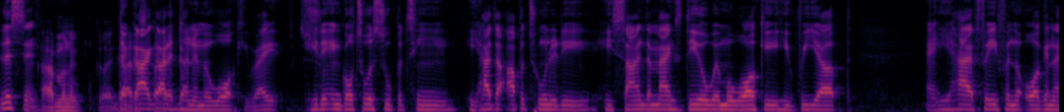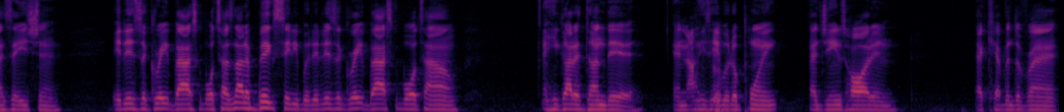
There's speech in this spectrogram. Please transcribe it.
Listen, I'm gonna. Go, the guy got it done in Milwaukee, right? He didn't go to a super team. He had the opportunity. He signed the max deal with Milwaukee. He re-upped, and he had faith in the organization. It is a great basketball town. It's not a big city, but it is a great basketball town, and he got it done there. And now he's able to point at James Harden, at Kevin Durant,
